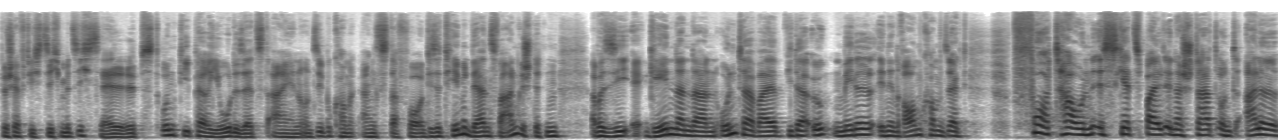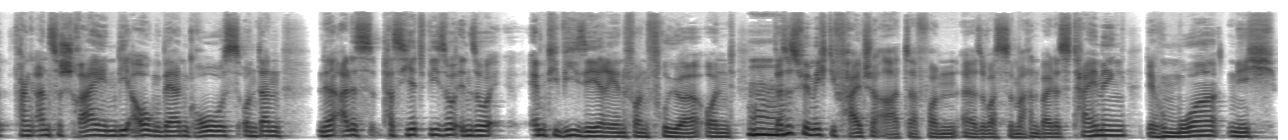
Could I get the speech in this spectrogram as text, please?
beschäftigt sich mit sich selbst und die Periode setzt ein und sie bekommt Angst davor. Und diese Themen werden zwar angeschnitten, aber sie gehen dann dann unter, weil wieder irgendein Mädel in den Raum kommt und sagt, Vortown ist jetzt bald in der Stadt und alle fangen an zu schreien, die Augen werden groß und dann ne, alles passiert wie so in so MTV-Serien von früher. Und Mhm. das ist für mich die falsche Art davon, äh, sowas zu machen, weil das Timing, der Humor nicht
